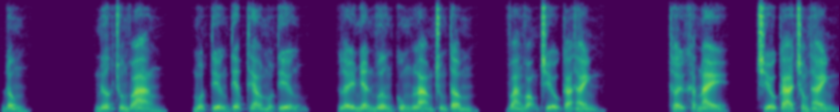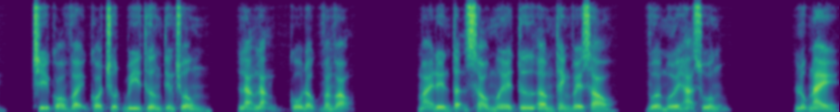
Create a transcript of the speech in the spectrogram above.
Đông. Nước trung vang, một tiếng tiếp theo một tiếng, lấy nhân vương cung làm trung tâm, vang vọng triều ca thành. Thời khắc này, triều ca trong thành, chỉ có vậy có chút bi thương tiếng chuông, lẳng lặng cô độc vang vọng. Mãi đến tận 64 âm thanh về sau, vừa mới hạ xuống. Lúc này,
